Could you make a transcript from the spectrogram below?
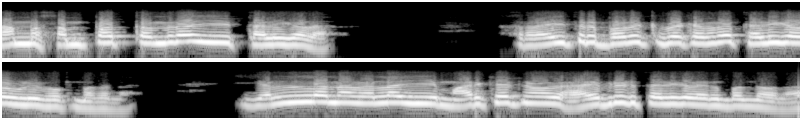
ನಮ್ಮ ಸಂಪತ್ತಂದ್ರೆ ಈ ತಳಿಗಳ. ರೈತರು ಬದುಕಬೇಕಂದ್ರೆ ತಳಿಗಳು ಉಳಿಬೇಕು ಮೊದಲ. ಎಲ್ಲ ನಾವೆಲ್ಲ ಈ ಮಾರ್ಕೆಟ್ನೊಳಗೆ ಹೈಬ್ರಿಡ್ ತಳಿಗಳು ಏನು ಬಂದವಲ್ಲ,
